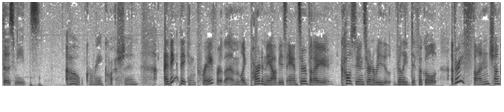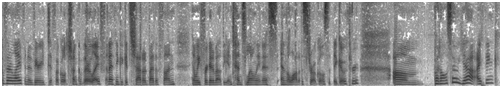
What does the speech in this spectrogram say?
those needs? Oh, great question. I think they can pray for them. Like, pardon the obvious answer, but I college students are in a really, really difficult, a very fun chunk of their life and a very difficult chunk of their life, and I think it gets shadowed by the fun, and we forget about the intense loneliness and a lot of the struggles that they go through. Um, but also, yeah, I think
